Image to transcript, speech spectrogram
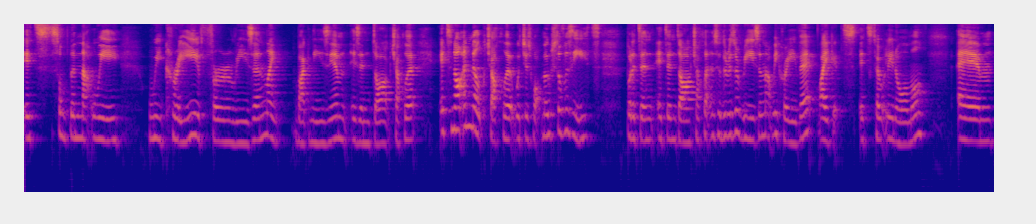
it's something that we we crave for a reason like magnesium is in dark chocolate. It's not in milk chocolate which is what most of us eat but it's in it's in dark chocolate and so there is a reason that we crave it. Like it's it's totally normal. Um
